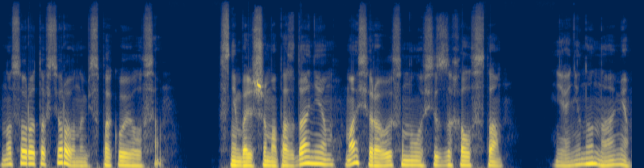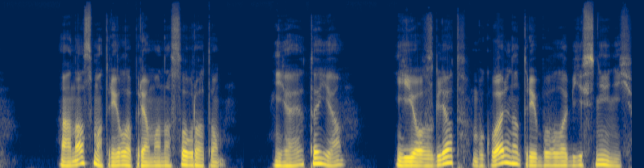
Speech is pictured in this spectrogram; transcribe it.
но Сорота все равно беспокоился. С небольшим опозданием Масера высунулась из-за холста. «Я не на нами». Она смотрела прямо на Сороту. «Я — это я». Ее взгляд буквально требовал объяснений.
